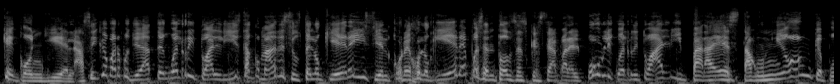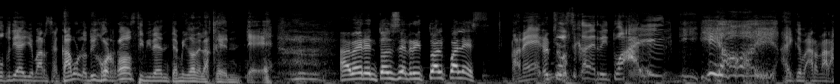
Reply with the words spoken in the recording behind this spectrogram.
que con hiel. Así que bueno, pues yo ya tengo el ritual lista, comadre, si usted lo quiere y si el conejo lo quiere, pues entonces que sea para el público el ritual y para esta unión que podría llevarse a cabo, lo dijo Rosy Vidente, amiga de la gente. A ver, entonces, ¿el ritual cuál es? A ver, música de ritual. Ay, ay, qué bárbara.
